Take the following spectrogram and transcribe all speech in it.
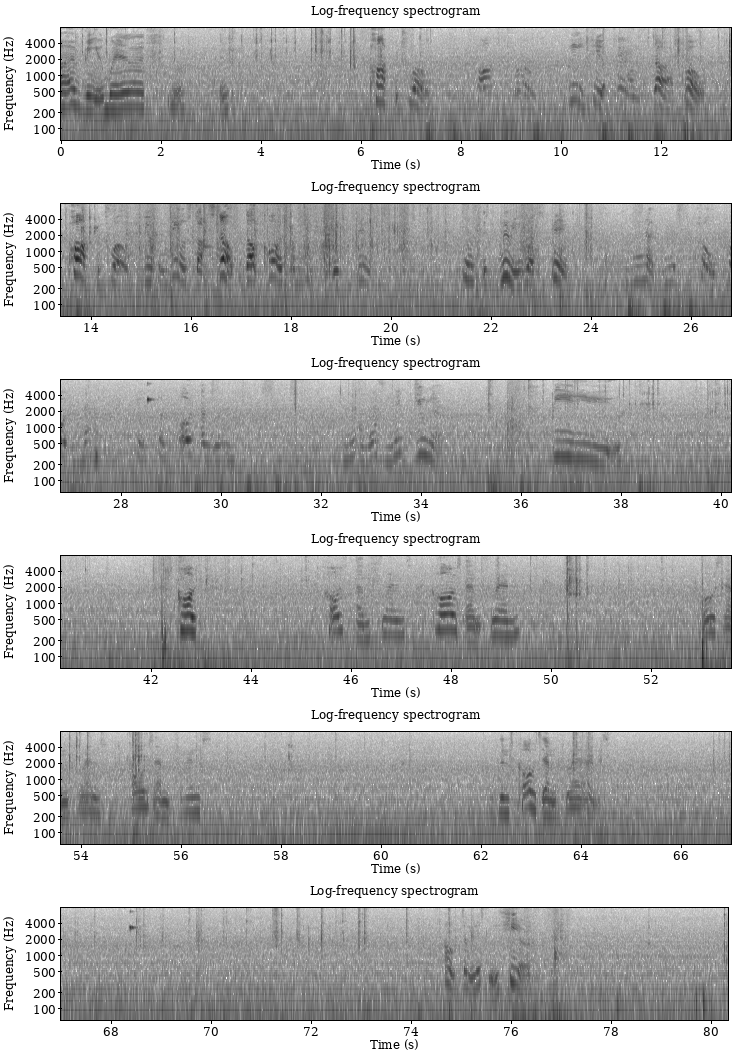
everywhere. Paw Patrol. Paw Patrol. Be here on the boat. Paw Patrol. You can use the soap, the clothes from me. This movie was big. Not this whole put and put put and and that's Nick Jr. B. Cause, cause and friends, cause and friends. Close and friends, close and friends. Then close and friends. Oh, the mystery here.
